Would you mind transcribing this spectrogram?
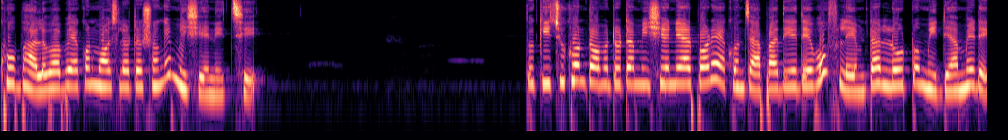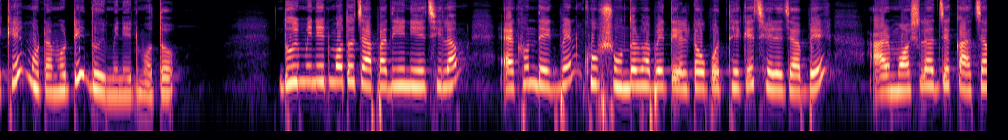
খুব ভালোভাবে এখন মশলাটার সঙ্গে মিশিয়ে নিচ্ছি। তো কিছুক্ষণ টমেটোটা মিশিয়ে নেওয়ার পরে এখন চাপা দিয়ে দেব ফ্লেমটা লো টু মিডিয়ামে রেখে মোটামুটি দুই মিনিট মতো। দুই মিনিট মতো চাপা দিয়ে নিয়েছিলাম। এখন দেখবেন খুব সুন্দরভাবে তেলটা ওপর থেকে ছেড়ে যাবে আর মশলার যে কাঁচা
